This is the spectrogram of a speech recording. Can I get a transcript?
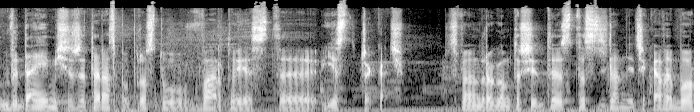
wydaje mi się, że teraz po prostu warto jest, jest czekać. Swoją drogą to, się, to jest dosyć dla mnie ciekawe, bo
